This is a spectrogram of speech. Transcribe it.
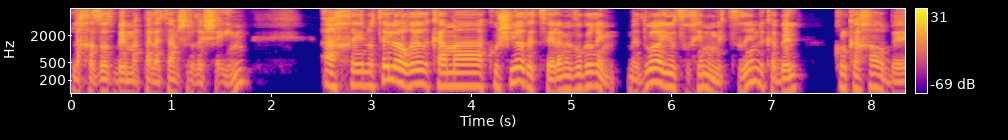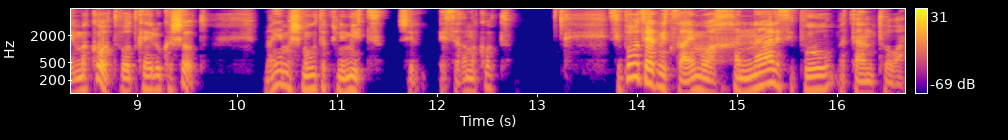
לחזות במפלתם של רשעים, אך אה, נוטה לעורר כמה קושיות אצל המבוגרים. מדוע היו צריכים המצרים לקבל כל כך הרבה מכות ועוד כאלו קשות? מהי המשמעות הפנימית של עשר המכות? סיפור יציאת מצרים הוא הכנה לסיפור מתן תורה.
